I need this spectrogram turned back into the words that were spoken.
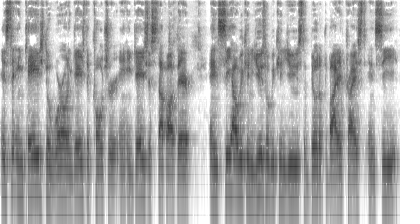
is to engage the world, engage the culture, engage the stuff out there and see how we can use what we can use to build up the body of Christ and see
